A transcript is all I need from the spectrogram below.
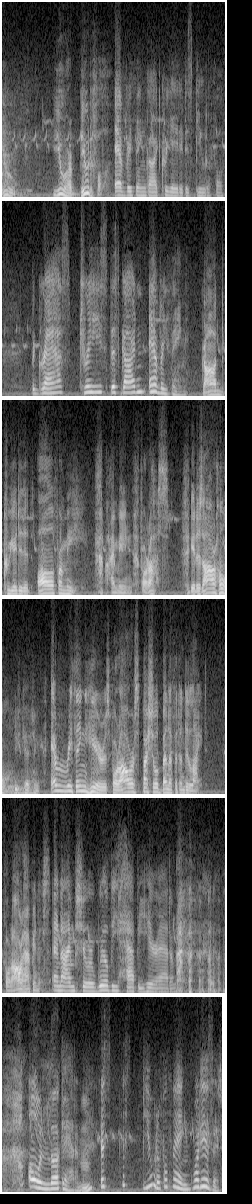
you. You are beautiful. Everything God created is beautiful. The grass, trees, this garden, everything. God created it all for me. I mean, for us. It is our home. He's catching. Everything here is for our special benefit and delight, for our happiness. And I'm sure we'll be happy here, Adam. oh, look, Adam. Hmm? This this beautiful thing. What is it?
